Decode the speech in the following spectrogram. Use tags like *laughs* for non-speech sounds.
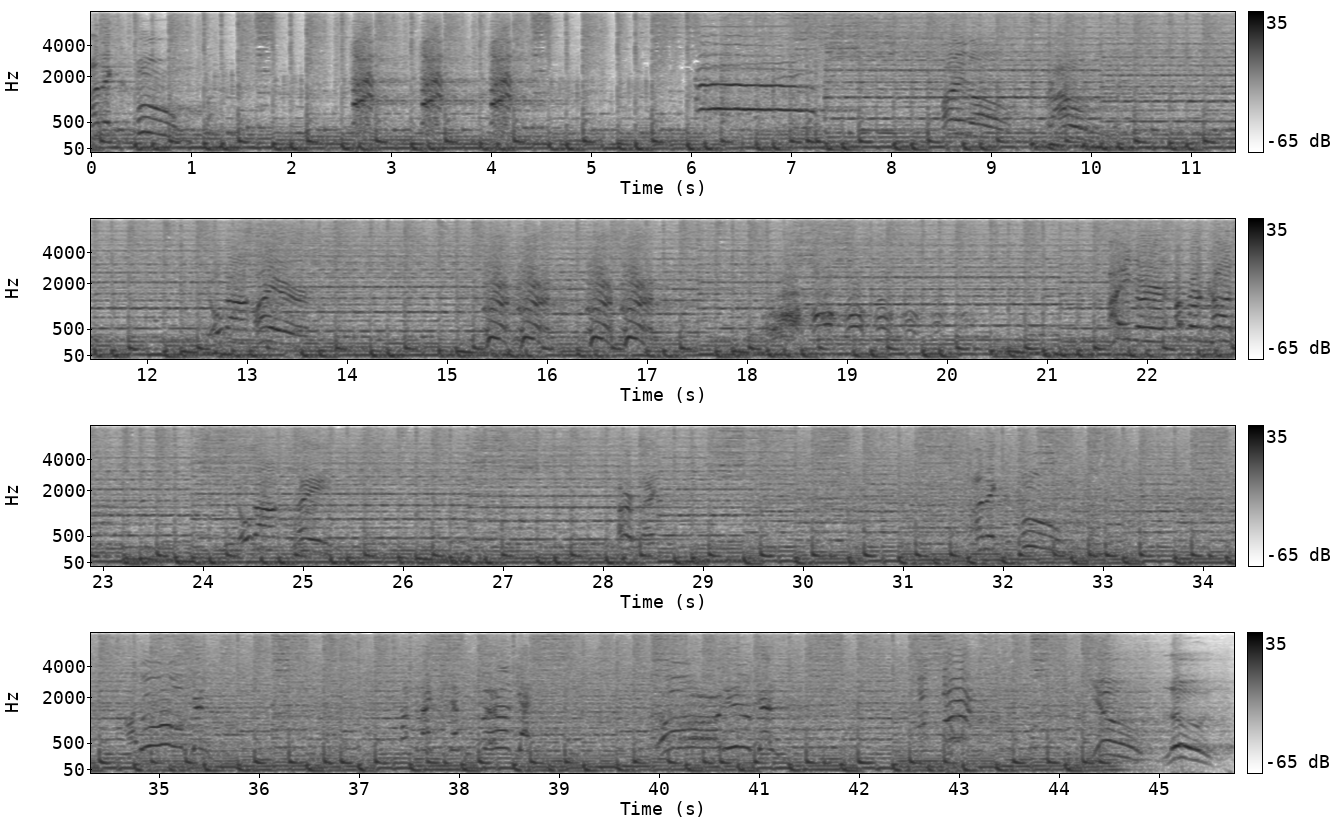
sonic boom! *laughs* Tiger uppercut! Yoga raid! Perfect! Sonic Boom! Hadouken! Verblekte bølgen! Roduken! You lose!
